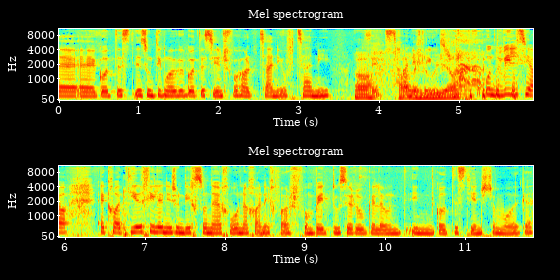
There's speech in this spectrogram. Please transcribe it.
den, äh, Gottes, den Sonntagmorgen Gottesdienst von halb zehn auf zehn oh, gesetzt. Halleluja. und weil es ja ein Quartierkillen ist und ich so nah wohne, kann ich fast vom Bett rausrugeln und in den Gottesdienst am Morgen.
